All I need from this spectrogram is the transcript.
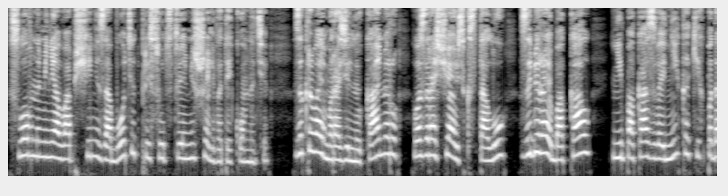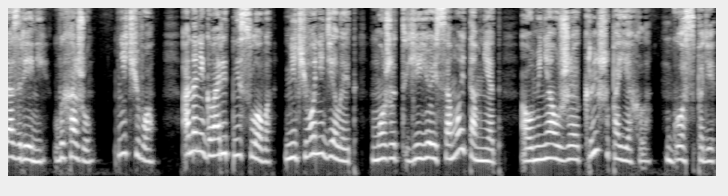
словно меня вообще не заботит присутствие Мишель в этой комнате — закрываю морозильную камеру, возвращаюсь к столу, забираю бокал, не показывая никаких подозрений, выхожу. Ничего. Она не говорит ни слова, ничего не делает. Может, ее и самой там нет, а у меня уже крыша поехала? Господи!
